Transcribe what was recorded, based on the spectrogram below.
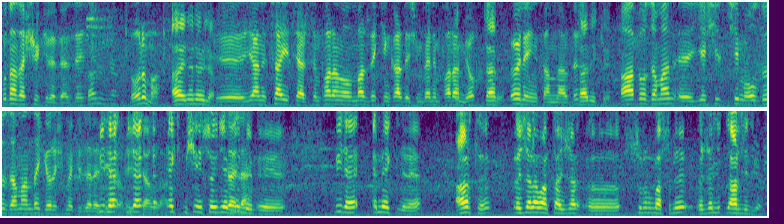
Buna da şükür edeceğiz. Tabii canım. Doğru mu? Aynen öyle. Ee, yani çay içersin paran olmaz dekin kardeşim benim param yok. Tabii. Öyle insanlardır. Tabii ki. Abi o zaman e, yeşil çim olduğu zaman da görüşmek üzere Bir de diyorum. bir de İnşallah. ek bir şey söyleyebilir Söyle. miyim? Ee, bir de emeklilere artı özel avantajlar e, sunulmasını özellikle arz ediyoruz.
